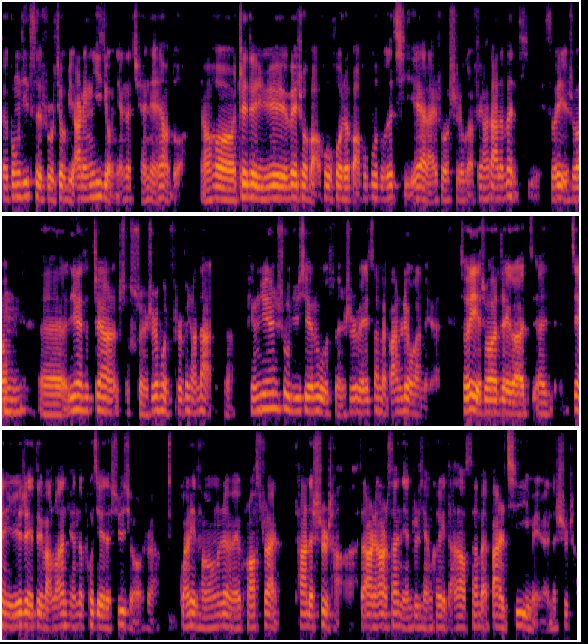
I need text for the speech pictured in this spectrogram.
的攻击次数就比二零一九年的全年要多，然后这对于未受保护或者保护不足的企业来说是个非常大的问题。所以说，呃，因为这样损失会是非常大的，是吧？平均数据泄露损失为三百八十六万美元。所以说，这个呃，鉴于这对网络安全的迫切的需求，是吧？管理层认为 CrossStrike 它的市场啊，在二零二三年之前可以达到三百八十七亿美元的市场。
